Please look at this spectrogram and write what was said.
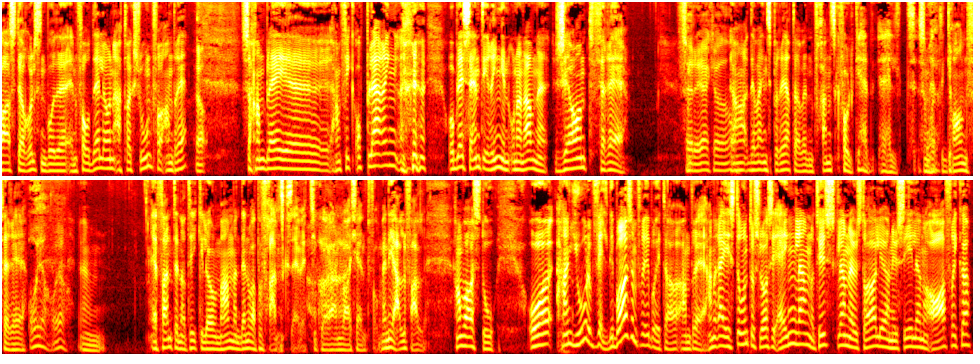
var størrelsen både en fordel og en attraksjon for André. Ja. Så han, ble, eh, han fikk opplæring og ble sendt i ringen under navnet Géant Ferré. Ferré, hva er det? Ja, det var inspirert av en fransk folkehelt som heter Grand Ferré. Oh, ja, oh, ja. Um, jeg fant en artikkel om han, men den var på fransk, så jeg vet ikke hva han var kjent for. Men i alle fall, han var stor. Og han gjorde det veldig bra som fribryter, André. Han reiste rundt og sloss i England og Tyskland, Australia, New Zealand og Afrika.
